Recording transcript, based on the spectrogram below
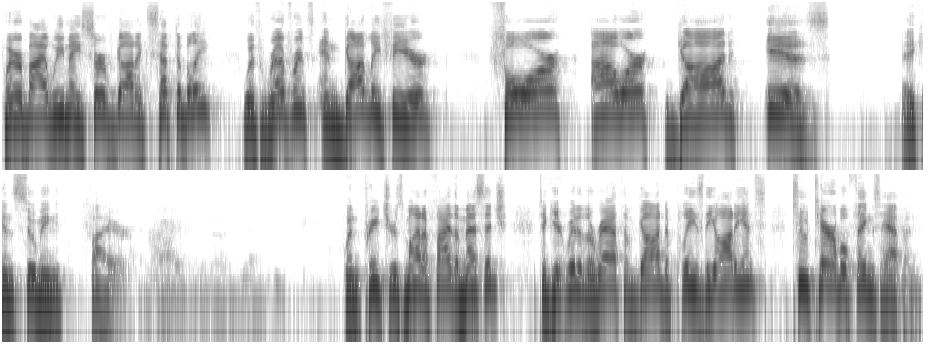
whereby we may serve God acceptably with reverence and godly fear, for our God is a consuming fire. When preachers modify the message to get rid of the wrath of God to please the audience, two terrible things happen.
